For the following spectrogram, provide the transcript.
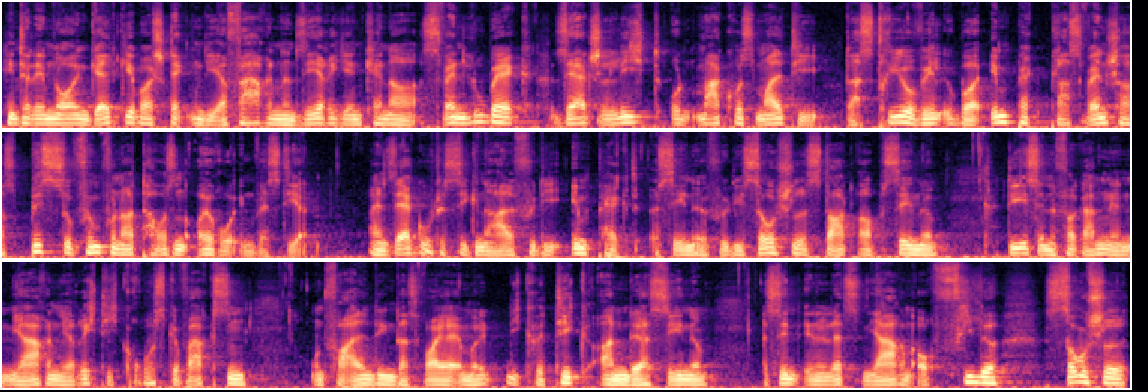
Hinter dem neuen Geldgeber stecken die erfahrenen Serienkenner Sven Lubeck, Serge Licht und Markus Malti. Das Trio will über Impact Plus Ventures bis zu 500.000 Euro investieren. Ein sehr gutes Signal für die Impact-Szene, für die Social Startup-Szene. Die ist in den vergangenen Jahren ja richtig groß gewachsen und vor allen Dingen, das war ja immer die Kritik an der Szene, es sind in den letzten Jahren auch viele Social,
